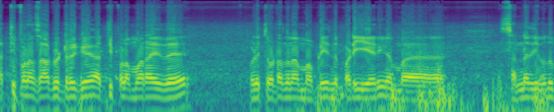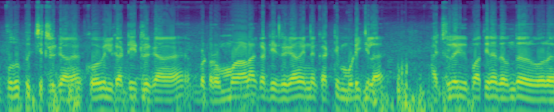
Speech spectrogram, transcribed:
அத்திப்பழம் சாப்பிட்டுட்ருக்கு அத்திப்பழம் மரம் இது. அப்படி தொடர்ந்து நம்ம அப்படியே இந்த படி ஏறி நம்ம சன்னதி வந்து புதுப்பிச்சிட்டு இருக்காங்க கோவில் கட்டிகிட்ருக்காங்க இருக்காங்க பட் ரொம்ப நாளாக கட்டிகிட்டு இருக்காங்க இன்னும் கட்டி முடிக்கல. ஆக்சுவலி இது பார்த்தீங்கன்னா இது வந்து ஒரு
